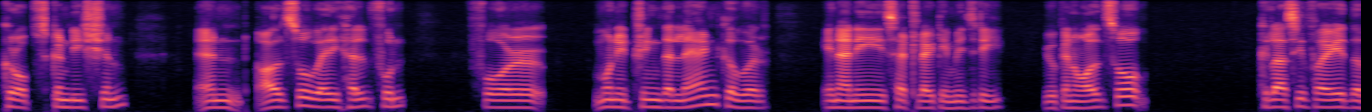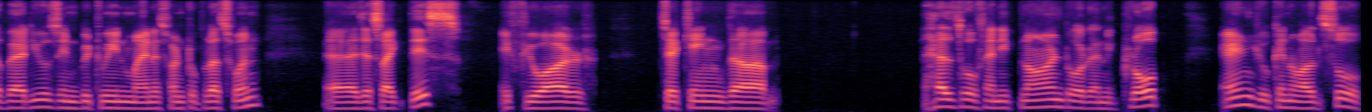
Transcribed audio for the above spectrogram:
crops condition and also very helpful for monitoring the land cover in any satellite imagery. You can also classify the values in between minus 1 to plus 1 uh, just like this. If you are checking the health of any plant or any crop and you can also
